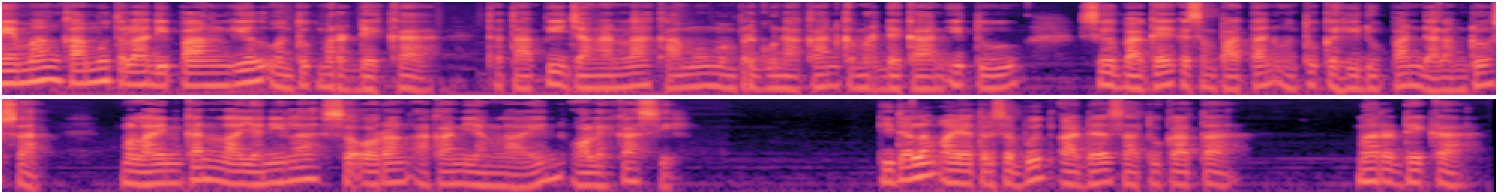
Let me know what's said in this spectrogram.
memang kamu telah dipanggil untuk merdeka, tetapi janganlah kamu mempergunakan kemerdekaan itu sebagai kesempatan untuk kehidupan dalam dosa, melainkan layanilah seorang akan yang lain oleh kasih. Di dalam ayat tersebut ada satu kata, merdeka,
